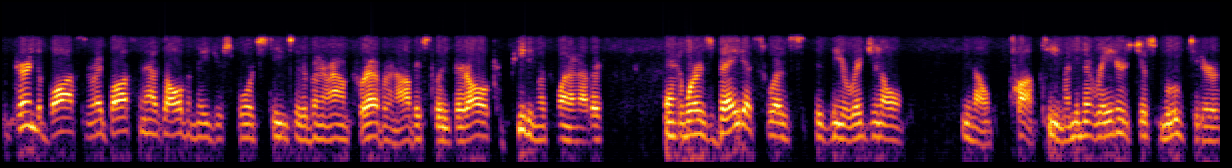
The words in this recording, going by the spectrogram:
comparing to Boston, right? Boston has all the major sports teams that have been around forever, and obviously they're all competing with one another. And whereas Vegas was is the original, you know, top team. I mean, the Raiders just moved here,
